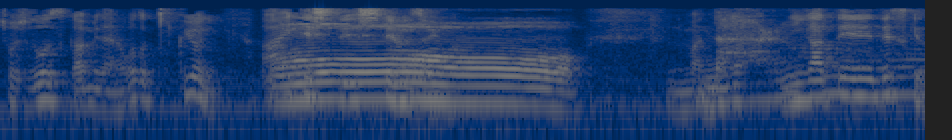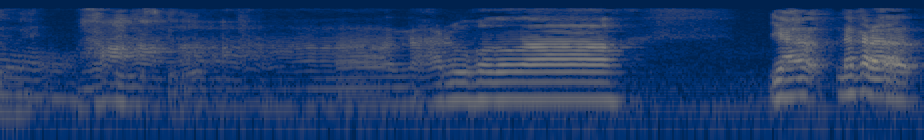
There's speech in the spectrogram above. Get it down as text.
調子どうですか？みたいなことを聞くように、あえてしてしてるんですよ。まあ、苦苦手ですけどね。苦手ですけど。はあなるほどな。いや、だから、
